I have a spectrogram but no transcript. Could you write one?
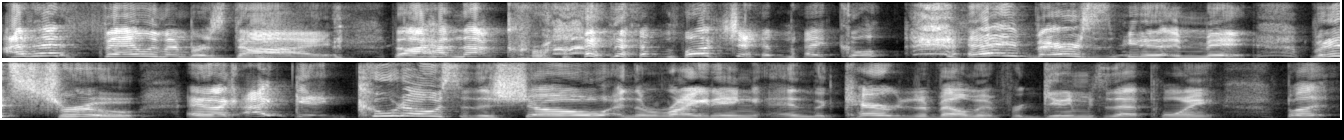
I've had family members die that I have not cried that much at, Michael. And that embarrasses me to admit, but it's true. And like I get kudos to the show and the writing and the character development for getting me to that point, but.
